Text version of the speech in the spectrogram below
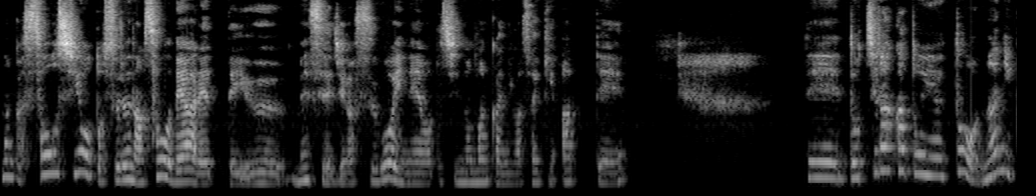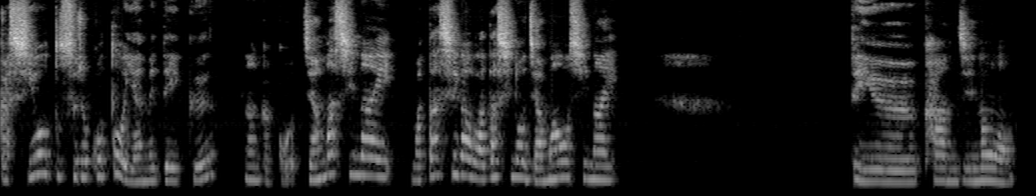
なんかそうしようとするなそうであれっていうメッセージがすごいね私の中には最近あって。でどちらかというと何かしようとすることをやめていく。なんかこう邪魔しない。私が私の邪魔をしない。っていう感じの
